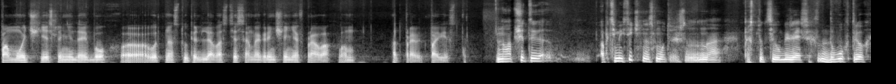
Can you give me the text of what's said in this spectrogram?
помочь, если, не дай бог, э, вот наступят для вас те самые ограничения в правах, вам отправят повестку. Ну, вообще ты оптимистично смотришь на перспективу ближайших двух, трех,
